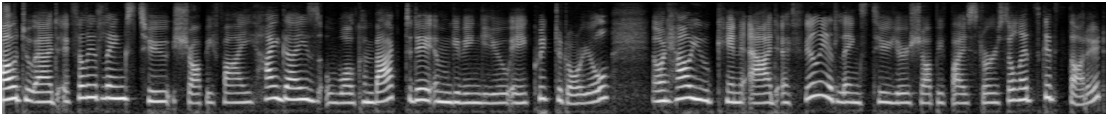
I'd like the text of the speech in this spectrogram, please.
how to add affiliate links to Shopify. Hi guys, welcome back. Today I'm giving you a quick tutorial on how you can add affiliate links to your Shopify store. So let's get started.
